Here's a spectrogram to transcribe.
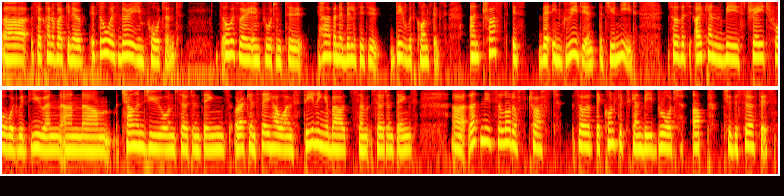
uh, so kind of like, you know, it's always very important. It's always very important to have an ability to deal with conflicts. And trust is the ingredient that you need so that I can be straightforward with you and, and um, challenge you on certain things, or I can say how I'm feeling about some certain things. Uh, that needs a lot of trust so that the conflicts can be brought up to the surface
